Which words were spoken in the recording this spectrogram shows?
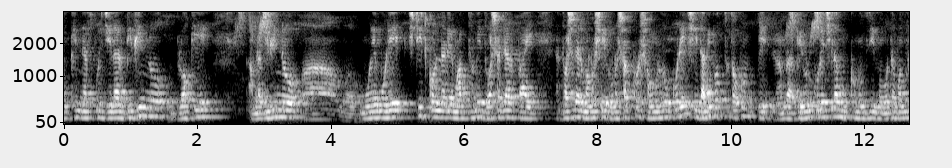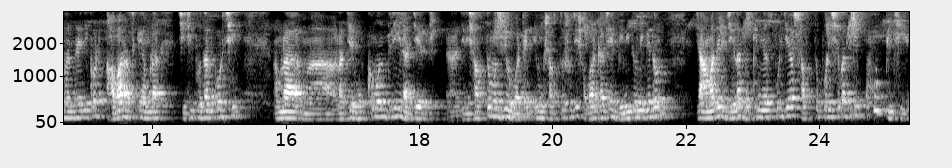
দক্ষিণ দিনাজপুর জেলার বিভিন্ন ব্লকে আমরা বিভিন্ন মোড়ে মোড়ে স্ট্রিট কর্নারের মাধ্যমে দশ হাজার প্রায় দশ হাজার মানুষের গণস্বাক্ষর সংগ্রহ করে সেই দাবিপত্র তখন আমরা প্রেরণ করেছিলাম মুখ্যমন্ত্রী মমতা বন্দ্যোপাধ্যায়ের নিকট। আবার আজকে আমরা চিঠি প্রদান করছি। আমরা রাজ্যের মুখ্যমন্ত্রী, রাজ্যের যিনি স্বাস্থ্যমন্ত্রীও বটে এবং স্বাস্থ্য সচিব সবার কাছে বিনীত নিবেদন যে আমাদের জেলা দক্ষিণ দিনাজপুর জেলা স্বাস্থ্য পরিষেবা থেকে খুব পিছিয়ে।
